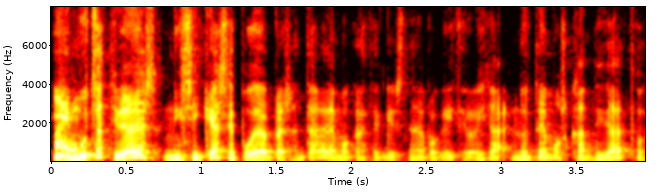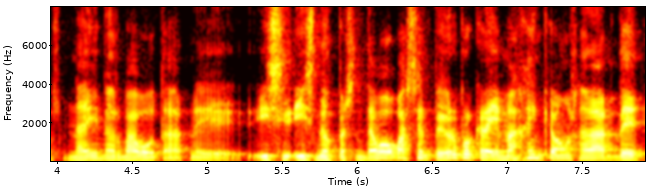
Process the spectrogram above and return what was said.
y en muchas ciudades ni siquiera se puede presentar la democracia cristiana porque dice, oiga, no tenemos candidatos, nadie nos va a votar. eh, y, si, y si nos presentamos va a ser peor porque la imagen que vamos a dar de,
